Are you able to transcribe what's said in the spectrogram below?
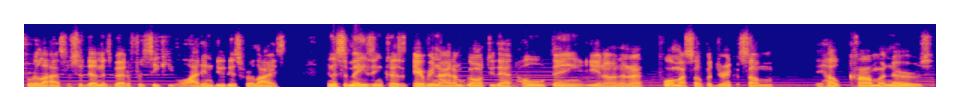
for Elias. I should have done this better for Zeke. Oh, I didn't do this for Elias. And it's amazing because every night I'm going through that whole thing, you know, and then I pour myself a drink or something to help calm my nerves.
